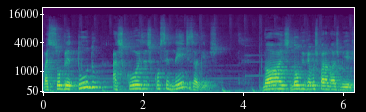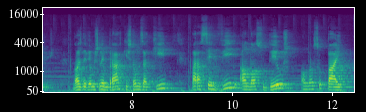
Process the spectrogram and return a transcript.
mas, sobretudo, as coisas concernentes a Deus. Nós não vivemos para nós mesmos. Nós devemos lembrar que estamos aqui para servir ao nosso Deus, ao nosso Pai.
